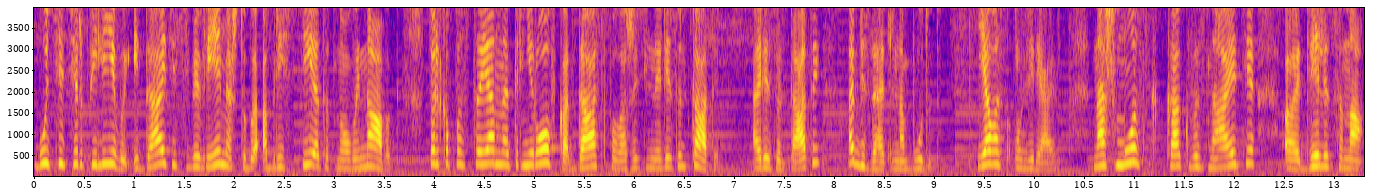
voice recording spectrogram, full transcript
Будьте терпеливы и дайте себе время, чтобы обрести этот новый навык. Только постоянная тренировка даст положительные результаты а результаты обязательно будут. Я вас уверяю, наш мозг, как вы знаете, э, делится на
